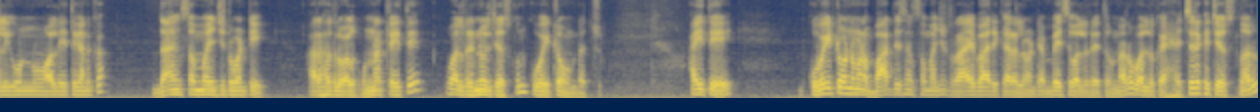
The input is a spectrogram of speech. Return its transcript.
కలిగి ఉన్న వాళ్ళైతే కనుక దానికి సంబంధించినటువంటి అర్హతలు వాళ్ళకు ఉన్నట్లయితే వాళ్ళు రెన్యువల్ చేసుకుని కువైట్లో ఉండొచ్చు. అయితే కువైట్లో ఉన్న మన భారతదేశానికి సంబంధించిన రాయబారి కార్యాలయం అంటే ఎంబేసీ వాళ్ళు ఎవరైతే ఉన్నారో వాళ్ళు ఒక హెచ్చరిక చేస్తున్నారు.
